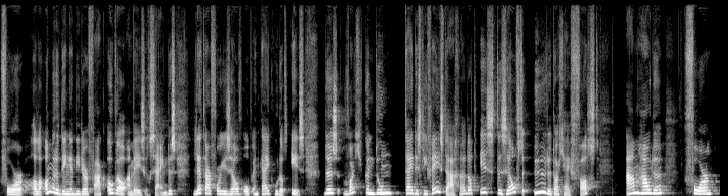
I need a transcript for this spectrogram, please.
voor alle andere dingen die er vaak ook wel aanwezig zijn. Dus let daar voor jezelf op en kijk hoe dat is. Dus wat je kunt doen tijdens die feestdagen, dat is dezelfde uren dat jij vast aanhouden voor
